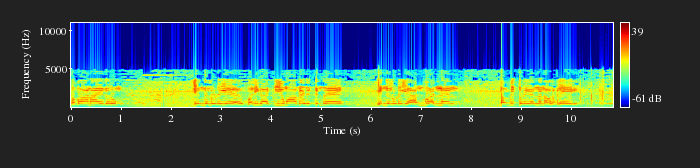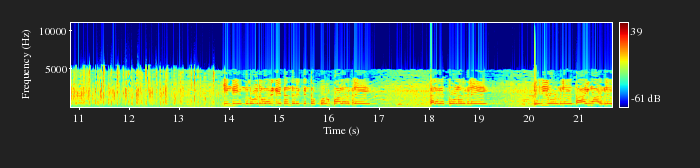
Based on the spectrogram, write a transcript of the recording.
சபாநாயகரும் எங்களுடைய வழிகாட்டியுமாக இருக்கின்ற எங்களுடைய அன்பு அண்ணன் தம்பித்துறை அண்ணன் அவர்களே இங்கு எங்களோடு வருகை தந்திருக்கின்ற பொறுப்பாளர்களே கழக தோழர்களே பெரியோர்களே தாய்மார்களே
